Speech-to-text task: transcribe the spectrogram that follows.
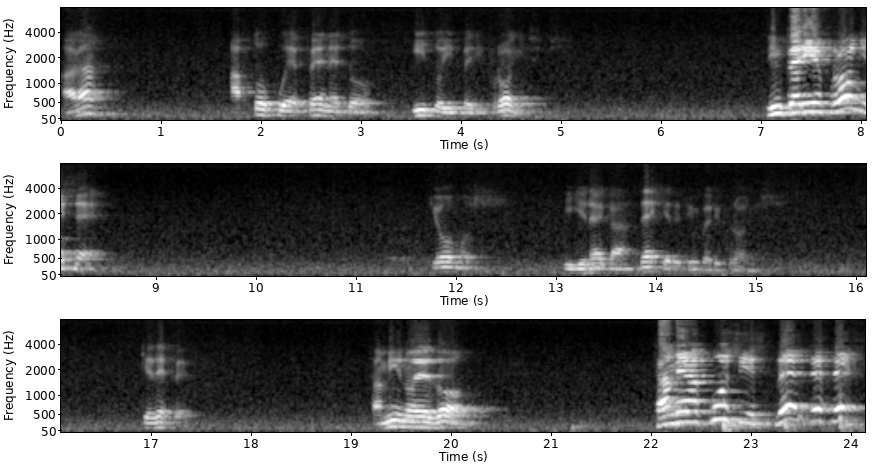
Αλλά αυτό που εφαίνεται ή το υπερηφρόνησες. Την περιεφρόνησε. Και όμως η γυναίκα δέχεται την περιφρόνηση και δεν φεύγει. Θα μείνω εδώ. Θα με ακούσεις, θες δεν θες.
